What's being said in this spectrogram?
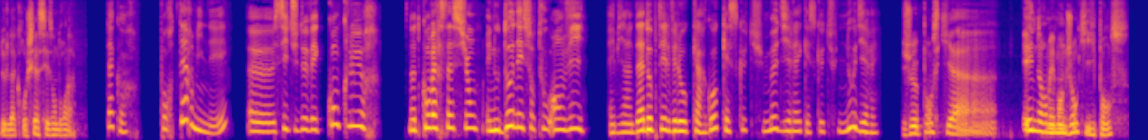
de l'accrocher à ces endroits-là. D'accord. Pour terminer, si tu devais conclure notre conversation et nous donner surtout envie eh bien, d'adopter le vélo cargo, qu'est-ce que tu me dirais Qu'est-ce que tu nous dirais? Je pense qu'il y a énormément de gens qui y pensent,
